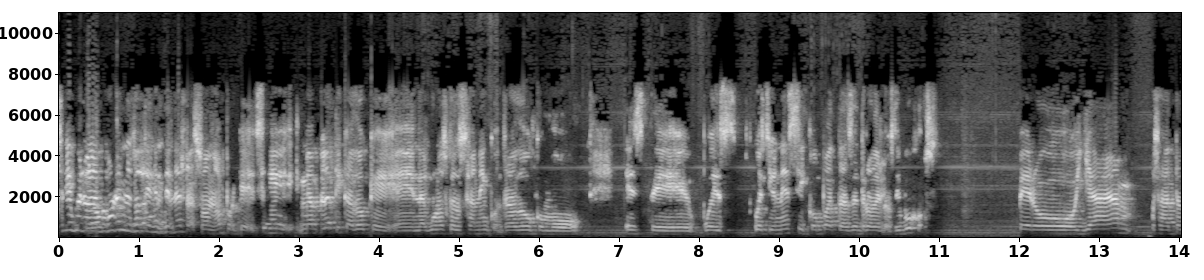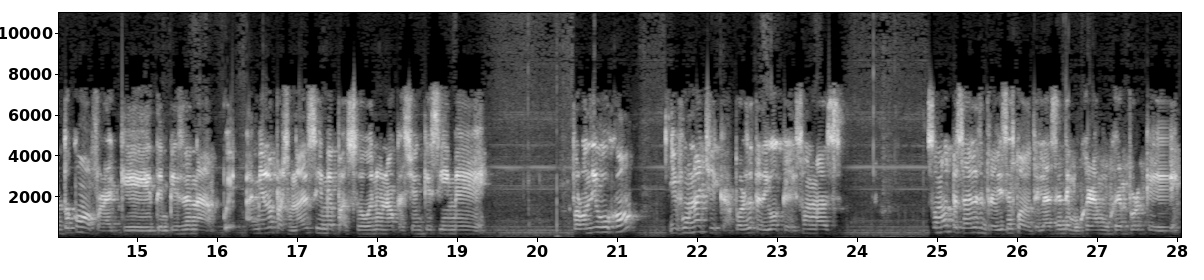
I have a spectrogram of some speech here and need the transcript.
Sí, bueno, a lo mejor en eso tienes, razón, ¿no? Porque sí, me han platicado que en algunos casos se han encontrado como, este, pues, cuestiones psicópatas dentro de los dibujos. Pero ya o sea, tanto como para que te empiecen a... Pues, a mí en lo personal sí me pasó en una ocasión que sí me... por un dibujo y fue una chica, por eso te digo que son más... Son más pesadas las entrevistas cuando te la hacen de mujer a mujer porque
